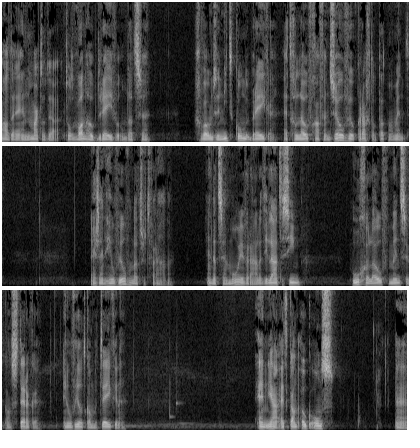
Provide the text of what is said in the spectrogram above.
hadden en martelden tot wanhoop dreven, omdat ze gewoon ze niet konden breken. Het geloof gaf hen zoveel kracht op dat moment. Er zijn heel veel van dat soort verhalen. En dat zijn mooie verhalen die laten zien hoe geloof mensen kan sterken en hoeveel het kan betekenen. En ja, het kan ook ons uh,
